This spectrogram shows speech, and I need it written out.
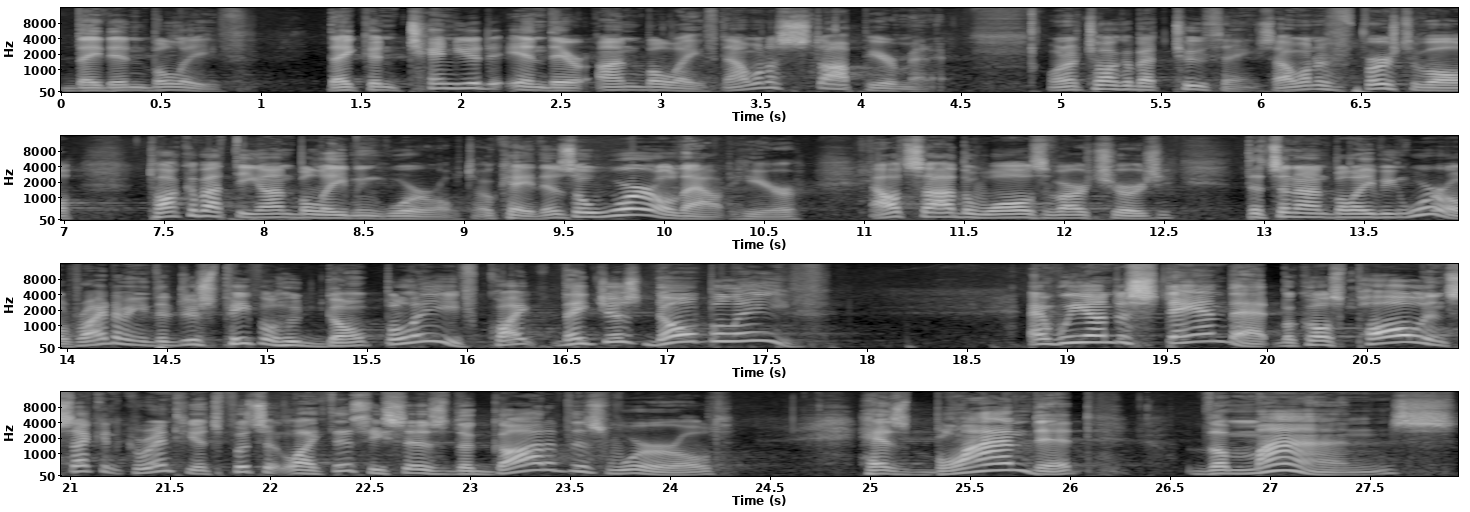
they didn't believe. They continued in their unbelief. Now, I want to stop here a minute. I want to talk about two things. I want to, first of all, talk about the unbelieving world. Okay, there's a world out here, outside the walls of our church, that's an unbelieving world, right? I mean, they're just people who don't believe. Quite, they just don't believe. And we understand that because Paul in 2 Corinthians puts it like this He says, The God of this world has blinded the minds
